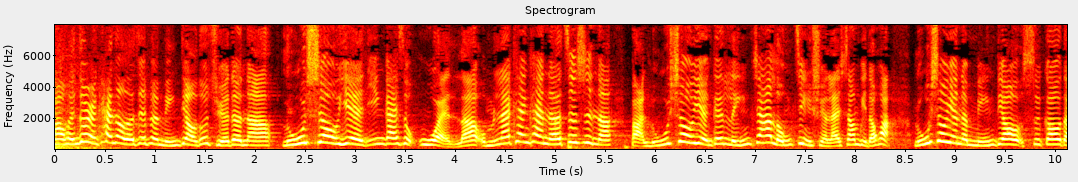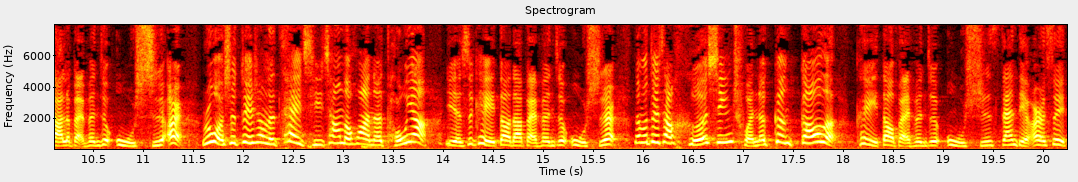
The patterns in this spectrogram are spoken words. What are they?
好，很多人看到了这份民调，都觉得呢，卢秀燕应该是稳了。我们来看看呢，这是呢，把卢秀燕跟林佳龙竞选来相比的话，卢秀燕的民调是高达了百分之五十二。如果是对上了蔡其昌的话呢，同样也是可以到达百分之五十二。那么对上何心纯呢，更高了，可以到百分之五十三点二。所以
